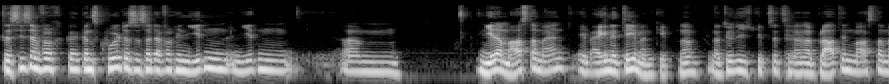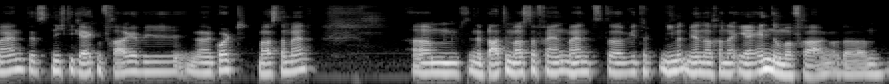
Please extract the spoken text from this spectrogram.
das ist einfach ganz cool, dass es halt einfach in jedem, in jedem ähm, in jeder Mastermind eben eigene Themen gibt. Ne? Natürlich gibt es jetzt in einer Platin-Mastermind jetzt nicht die gleichen Frage wie in einer Gold-Mastermind. Ähm, in der Platin-Mastermind, da wird halt niemand mehr nach einer ERN-Nummer fragen oder ähm,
